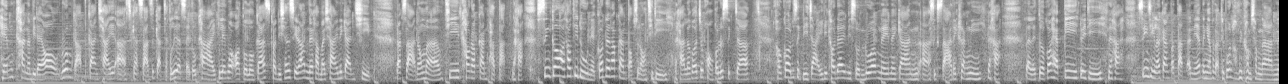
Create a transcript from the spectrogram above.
เฮมคานาบิไดอลร่วมกับการใช้สกัดสารสกัดจากเลือดไซโตไคน์ที่เรียกว่าออโตโลกัสคอนดิชันซีรัมนะคะมาใช้ในการฉีดรักษาน้องหมาที่เข้ารับการผ่าตัดนะคะ ซึ่งก็เท่าที่ดูเนี่ยก็ได้รับการตอบสนองที่ดีนะคะแล้วก็เจ้าของก็รู้สึกจะเขาก็รู้สึกดีใจที่เขาได้มีส่วนร่วมในในการศึกษาในครั้งนี้นะคะ หลาย ๆ ตัวก็แฮปปี้ด้วยดีนะคะซึ่งจริงๆแล้วการผ่าตัดอันนี้เป็นงานผ่าตัดที่พวกเรามีความชำนาญใน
